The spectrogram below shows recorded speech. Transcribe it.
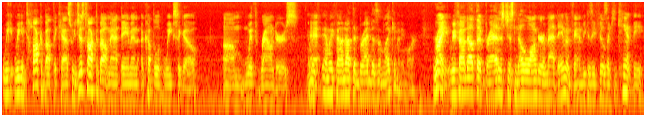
we we can talk about the cast. We just talked about Matt Damon a couple of weeks ago um, with Rounders, and we, and we found out that Brad doesn't like him anymore. Right. We found out that Brad is just no longer a Matt Damon fan because he feels like he can't be.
